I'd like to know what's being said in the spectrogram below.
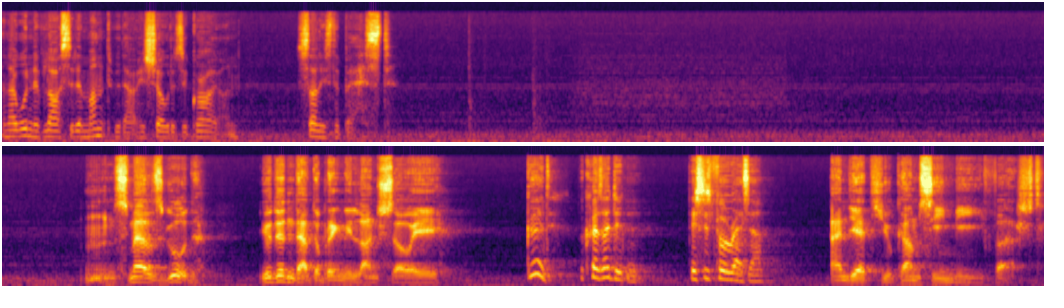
and I wouldn't have lasted a month without his shoulder to cry on. Sully's the best. Mm, smells good. You didn't have to bring me lunch, Zoe. Good, because I didn't. This is for Reza. And yet you come see me first.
